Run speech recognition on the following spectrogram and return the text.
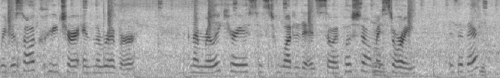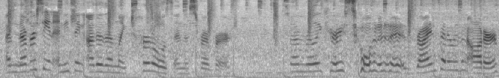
We just saw a creature in the river and I'm really curious as to what it is. So I posted it on my Oh. story. Is it there? I've never seen anything other than like turtles in this river. So I'm really curious to what it is. Ryan said it was an otter.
